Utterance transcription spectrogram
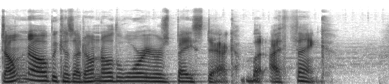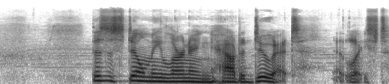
don't know because I don't know the Warriors base deck, but I think this is still me learning how to do it, at least.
